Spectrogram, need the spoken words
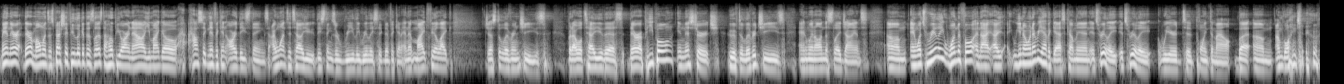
man, there, there are moments, especially if you look at this list, I hope you are now, you might go, How significant are these things? I want to tell you, these things are really, really significant. And it might feel like just delivering cheese. But I will tell you this there are people in this church who have delivered cheese and went on to slay giants. Um, and what's really wonderful, and I, I, you know, whenever you have a guest come in, it's really, it's really weird to point them out. But um, I'm going to,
